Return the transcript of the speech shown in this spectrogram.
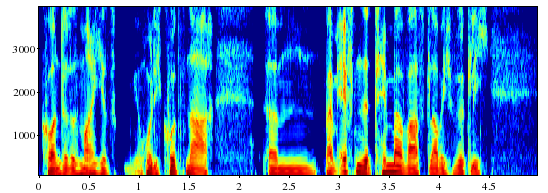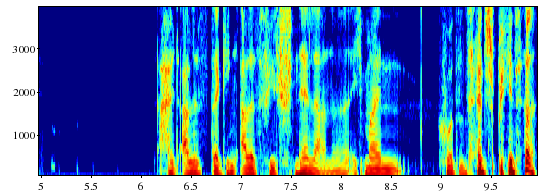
konnte. Das mache ich jetzt, hole ich kurz nach. Ähm, beim 11. September war es, glaube ich, wirklich halt alles, da ging alles viel schneller. Ne? Ich meine, kurze Zeit später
